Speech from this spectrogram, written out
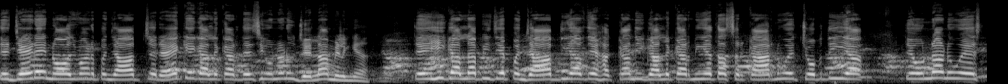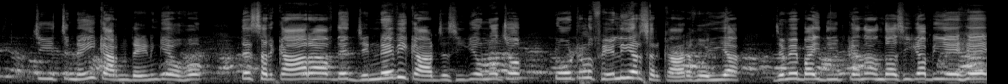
ਤੇ ਜਿਹੜੇ ਨੌਜਵਾਨ ਪੰਜਾਬ 'ਚ ਰਹਿ ਕੇ ਗੱਲ ਕਰਦੇ ਸੀ, ਉਹਨਾਂ ਨੂੰ ਜੇਲ੍ਹਾਂ ਮਿਲੀਆਂ। ਤੇ ਇਹੀ ਗੱਲ ਆ ਵੀ ਜੇ ਪੰਜਾਬ ਦੀ ਆਪਦੇ ਹੱਕਾਂ ਦੀ ਗੱਲ ਕਰਨੀ ਆ, ਤਾਂ ਸਰਕਾਰ ਨੂੰ ਇਹ ਚੁੱਭਦੀ ਆ ਤੇ ਉਹਨਾਂ ਨੂੰ ਇਸ ਚੀਜ਼ 'ਚ ਨਹੀਂ ਕਰਨ ਦੇਣਗੇ ਉਹ। ਤੇ ਸਰਕਾਰ ਆਪਦੇ ਜਿੰਨੇ ਵੀ ਕਾਰਜ ਸੀਗੇ, ਉਹਨਾਂ 'ਚੋਂ ਟੋਟਲ ਫੇਲਿਅਰ ਸਰਕਾਰ ਹੋਈ ਆ। ਜਿਵੇਂ ਬਾਈ ਦੀਪ ਕਹਿੰਦਾ ਹੁੰਦਾ ਸੀਗਾ ਵੀ ਇਹ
